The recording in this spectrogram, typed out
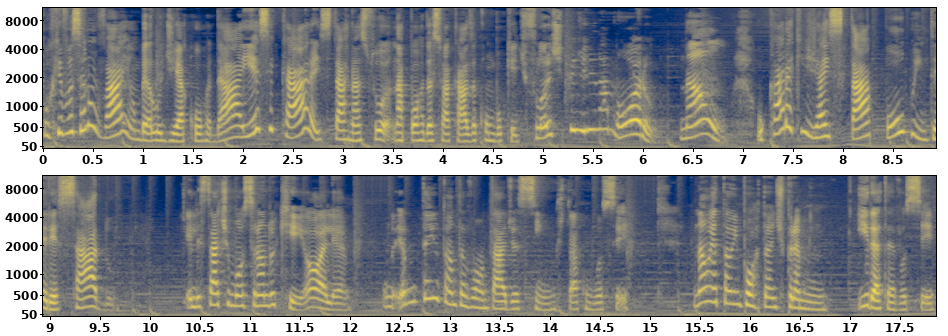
Porque você não vai um belo dia acordar e esse cara estar na, sua, na porta da sua casa com um buquê de flores te pedir namoro. Não. O cara que já está pouco interessado, ele está te mostrando que, olha, eu não tenho tanta vontade assim de estar com você. Não é tão importante para mim ir até você.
